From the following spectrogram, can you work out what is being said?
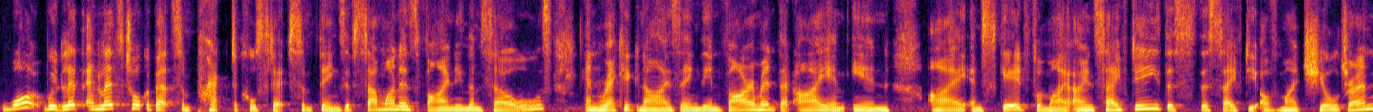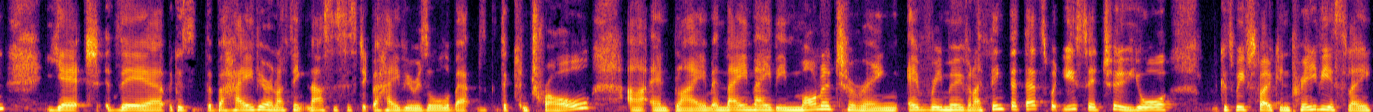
What would let and let's talk about some practical steps, some things. If someone is finding themselves and recognizing the environment that I am in, I am scared for my own safety, this the safety of my children. Yet there, because the behavior, and I think narcissistic behavior is all about the control uh, and blame, and they may be monitoring monitoring every move. And I think that that's what you said too. Your, because we've spoken previously,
